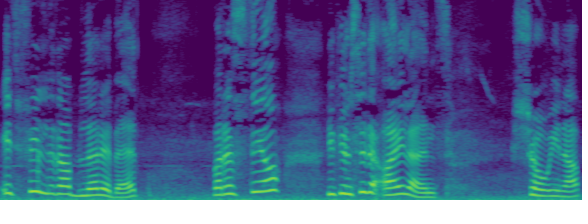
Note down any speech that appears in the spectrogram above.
it filled it up a little bit but still you can see the islands showing up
